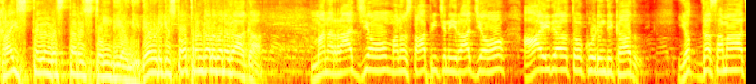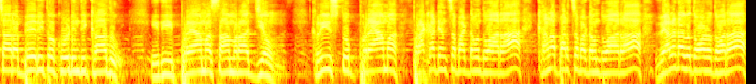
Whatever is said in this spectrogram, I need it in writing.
క్రైస్తవం విస్తరిస్తుంది అని దేవుడికి స్తోత్రం కలుగునగాక. మన రాజ్యం మనం స్థాపించిన ఈ రాజ్యం ఆయుధాలతో కూడింది కాదు. యుద్ధ సమాచార బేరితో కూడింది కాదు. ఇది ప్రేమ సామ్రాజ్యం. క్రీస్తు ప్రేమ ప్రకటించబడడం ద్వారా కనపరచబడడం ద్వారా వెల్లడగడం ద్వారా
